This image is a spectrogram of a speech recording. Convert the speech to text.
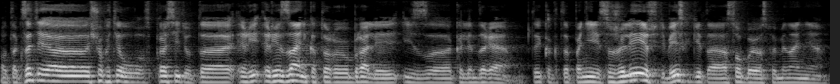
Вот, а, кстати, я еще хотел спросить, вот э, Рязань, которую убрали из э, календаря, ты как-то по ней сожалеешь? У тебя есть какие-то особые воспоминания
